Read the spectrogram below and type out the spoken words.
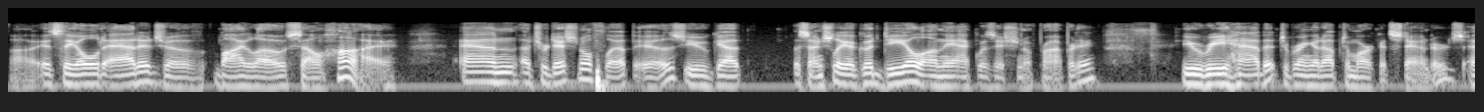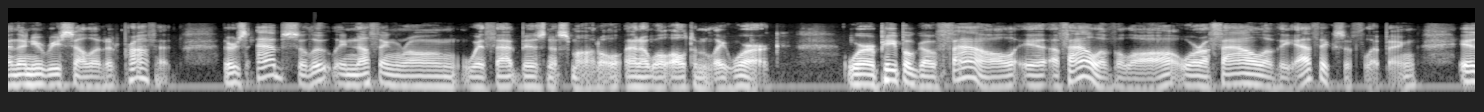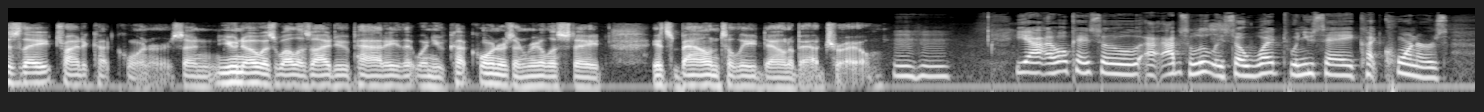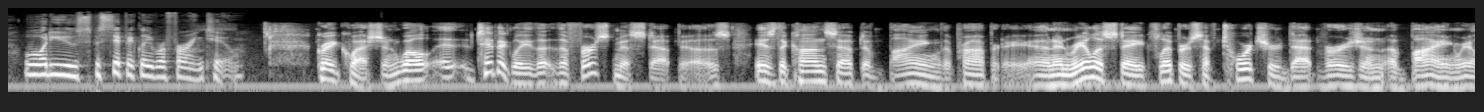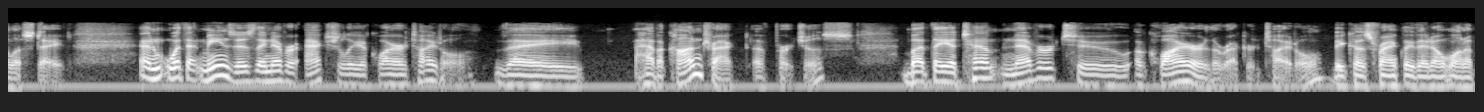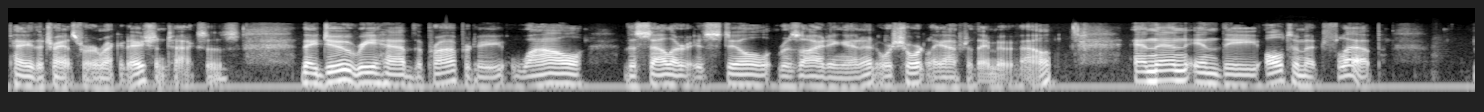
uh, it's the old adage of buy low, sell high. And a traditional flip is you get essentially a good deal on the acquisition of property. You rehab it to bring it up to market standards, and then you resell it at a profit. There's absolutely nothing wrong with that business model, and it will ultimately work. Where people go foul, afoul of the law or afoul of the ethics of flipping, is they try to cut corners. And you know as well as I do, Patty, that when you cut corners in real estate, it's bound to lead down a bad trail. Mm-hmm. Yeah. Okay. So uh, absolutely. So what when you say cut corners, what are you specifically referring to? Great question. Well, uh, typically the, the first misstep is is the concept of buying the property. And in real estate, flippers have tortured that version of buying real estate. And what that means is they never actually acquire title. They have a contract of purchase but they attempt never to acquire the record title because, frankly, they don't want to pay the transfer and recordation taxes. They do rehab the property while the seller is still residing in it or shortly after they move out. And then in the ultimate flip,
